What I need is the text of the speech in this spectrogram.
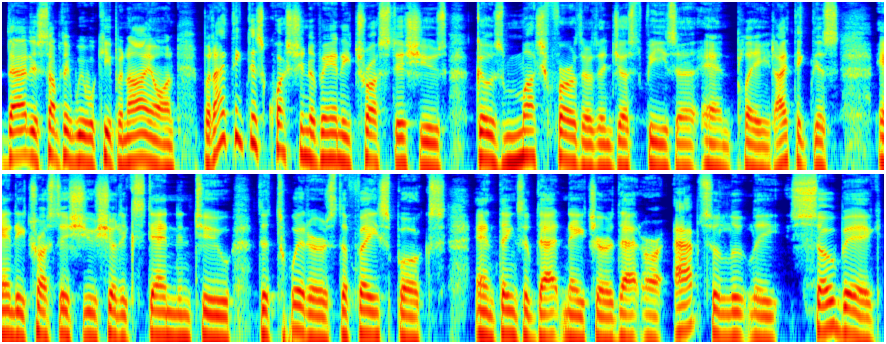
that is something we will keep an eye on. But I think this question of antitrust issues goes much further than just Visa and Plaid. I think this antitrust issue should extend into the Twitters, the Facebooks, and things of that nature that are absolutely so big.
